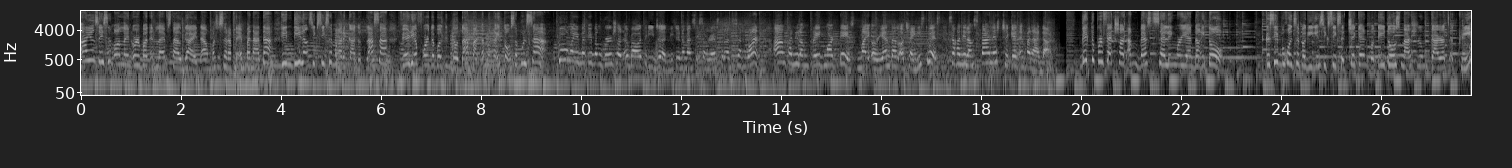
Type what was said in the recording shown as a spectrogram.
Ayon sa isang online urban and lifestyle guide, ang masasarap na empanada, hindi lang siksik sa mga rekado at lasa, very affordable din daw dapat ang mga ito sa bulsa. Kung may iba't ibang version ang bawat region, dito naman sa isang restaurant sa San Juan, ang kanilang trademark taste, may oriental o Chinese twist sa kanilang Spanish chicken empanada. Baked to perfection ang best-selling meriendang ito. Kasi bukod sa pagiging siksik sa chicken, potatoes, mushroom, carrots at cream,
